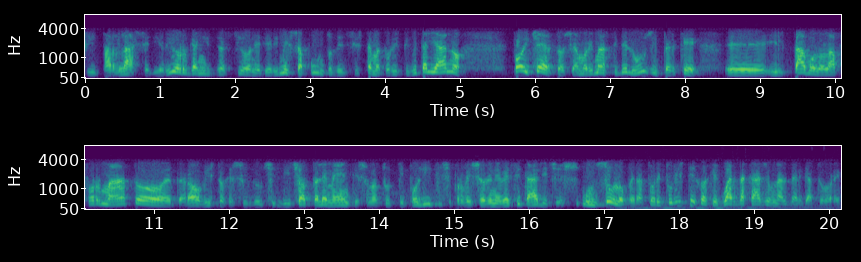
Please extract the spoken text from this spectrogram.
si parlasse di riorganizzazione di rimessa a punto del sistema turistico italiano. Poi certo siamo rimasti delusi perché eh, il tavolo l'ha formato, eh, però visto che sui 18 elementi sono tutti politici, professori universitari, c'è un solo operatore turistico che guarda caso è un albergatore.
